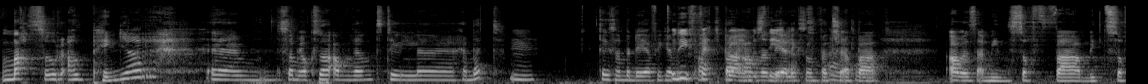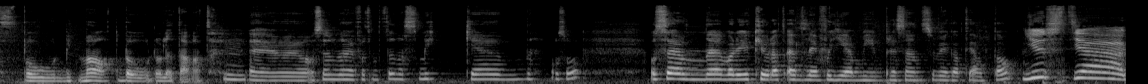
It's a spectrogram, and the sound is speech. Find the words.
massor av pengar eh, som jag också har använt till eh, hemmet. Till exempel det jag fick av Och det är min pappa bra använde jag liksom för att ärligt köpa talat. Ja, men så här, min soffa, mitt soffbord, mitt matbord och lite annat. Eh, och sen har jag fått fina smycken och så. Och sen eh, var det ju kul att äntligen få ge min present som jag gav till Anton. Just ja,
